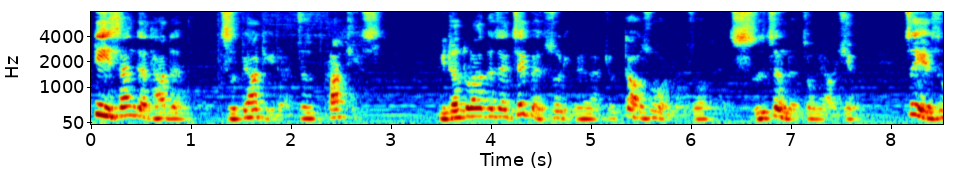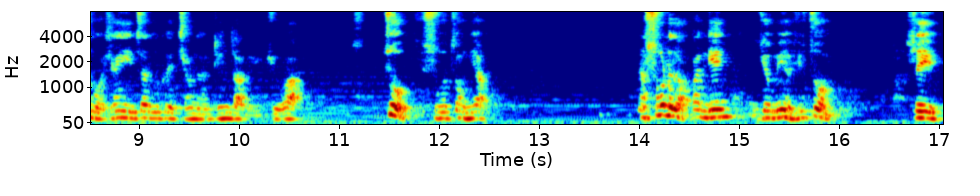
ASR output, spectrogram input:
第三个，他的子标题的就是 practice。彼得·杜拉克在这本书里面呢，就告诉我们说实证的重要性。这也是我相信在座各位常常听到的一句话：做比说重要。那说了老半天，你就没有去做嘛？所以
